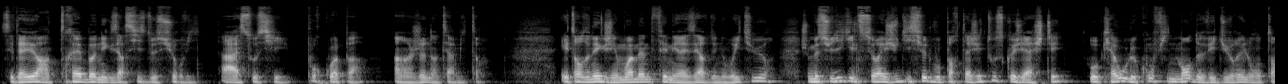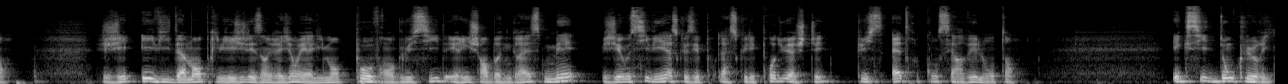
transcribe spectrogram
C'est d'ailleurs un très bon exercice de survie à associer, pourquoi pas, à un jeûne intermittent. Étant donné que j'ai moi-même fait mes réserves de nourriture, je me suis dit qu'il serait judicieux de vous partager tout ce que j'ai acheté au cas où le confinement devait durer longtemps. J'ai évidemment privilégié les ingrédients et aliments pauvres en glucides et riches en bonne graisse, mais j'ai aussi veillé à ce, que, à ce que les produits achetés puissent être conservés longtemps. Excite donc le riz,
